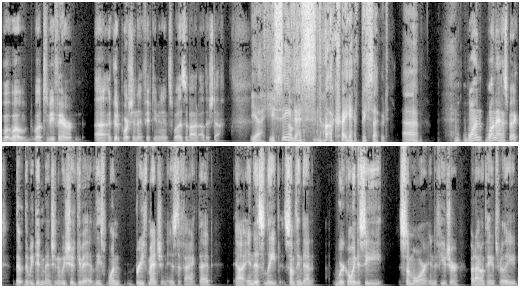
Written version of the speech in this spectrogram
Well, well, well. To be fair, uh, a good portion of that 50 minutes was about other stuff. Yeah, you see, Um, that's not a great episode. Um, One one aspect that, that we didn't mention, we should give it at least one brief mention, is the fact that uh, in this leap, something that we're going to see some more in the future, but I don't think it's really,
